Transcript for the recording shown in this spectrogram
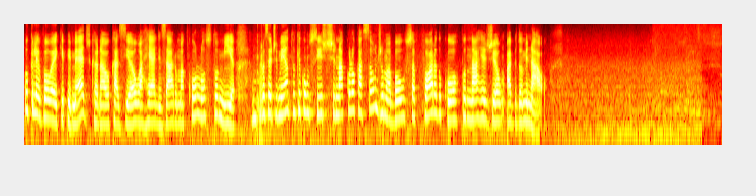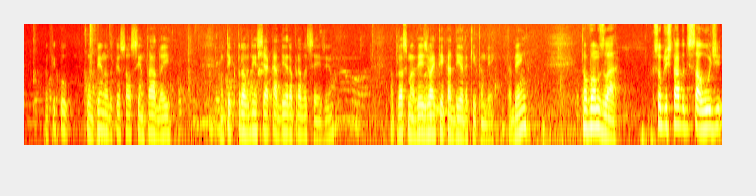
o que levou a equipe médica, na ocasião, a realizar uma colostomia, um procedimento que consiste na colocação de uma bolsa fora do corpo na região abdominal. fico com pena do pessoal sentado aí. Vou ter que providenciar cadeira para vocês, viu? Na próxima vez vai ter cadeira aqui também, tá bem? Então vamos lá. Sobre o estado de saúde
